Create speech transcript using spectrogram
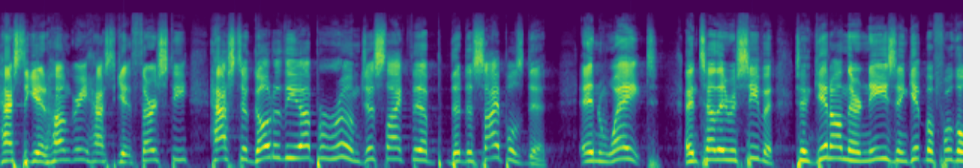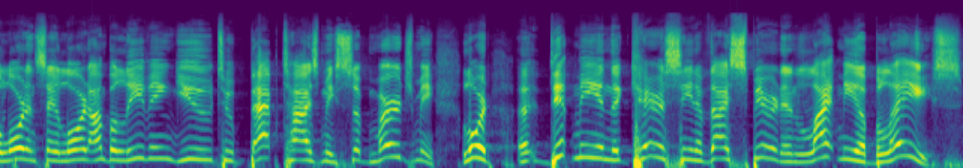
has to get hungry, has to get thirsty, has to go to the upper room, just like the, the disciples did, and wait until they receive it. To get on their knees and get before the Lord and say, Lord, I'm believing you to baptize me, submerge me. Lord, uh, dip me in the kerosene of thy spirit and light me ablaze.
